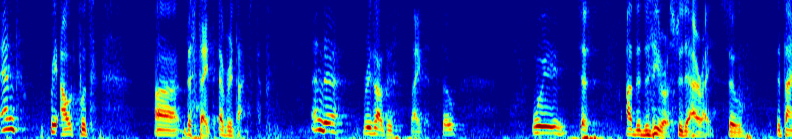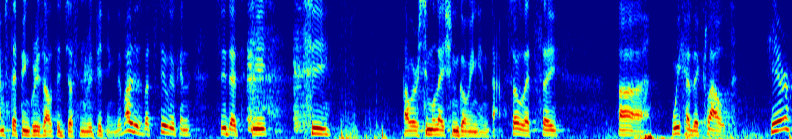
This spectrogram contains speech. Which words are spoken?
and we output uh, the state every time step. And the result is like that. So we just added the zeros to the array. So the time stepping resulted just in repeating the values, but still you can see that we see our simulation going in time. So let's say uh, we had a cloud here,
